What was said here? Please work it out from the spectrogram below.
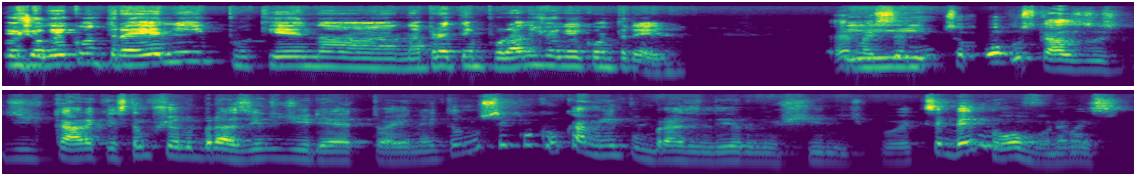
eu joguei contra ele, porque na, na pré-temporada eu joguei contra ele. É, mas e... são poucos casos de cara que estão puxando o Brasil direto aí, né? Então não sei qual é o caminho para um brasileiro no Chile. Tipo, é que você é bem novo, né? Mas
